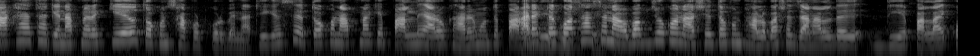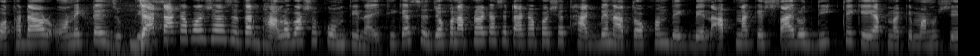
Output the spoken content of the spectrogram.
না খায়া থাকেন আপনারা কেউ তখন সাপোর্ট করবে না ঠিক আছে? তখন আপনাকে পারলে আরও ঘাড়ের মধ্যে পাড়া একটা কথা আছে না অভাব যখন আসে তখন ভালোবাসা জানাল দিয়ে পালায়। কথাটার অনেকটাই যুক্তি যার টাকা পয়সা আছে তার ভালোবাসা কমতি নাই ঠিক আছে? যখন আপনার কাছে টাকা পয়সা থাকবে না তখন দেখবেন আপনাকে চারো দিক থেকেই আপনাকে মানুষে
